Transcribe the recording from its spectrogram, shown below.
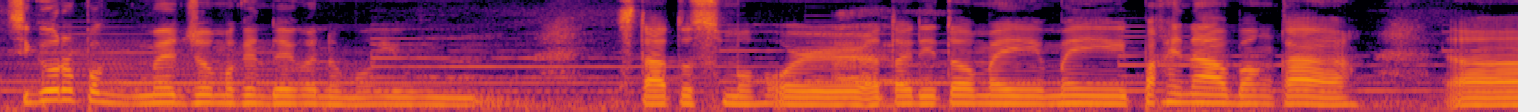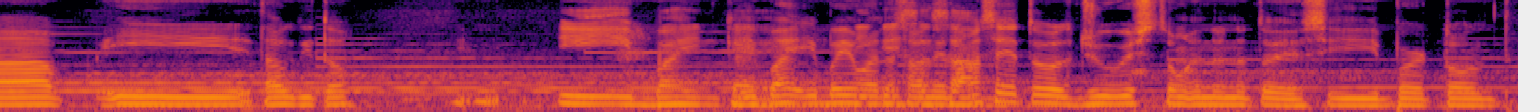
siguro pag medyo maganda yung ano mo, yung status mo or Ah. ato dito may may pakinabang ka ah, i tawag dito iibahin ka. iba eh. iba yung ano sa sasama. kasi ito Jewish tong ano na to eh si Bertold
